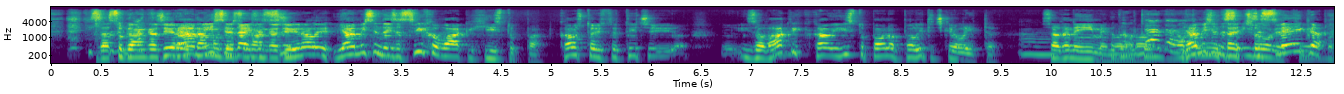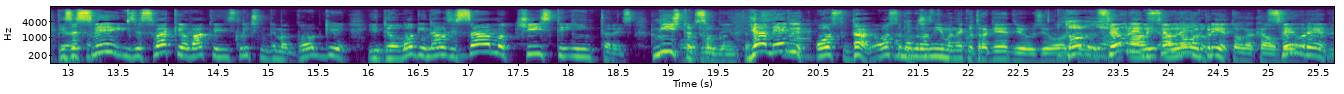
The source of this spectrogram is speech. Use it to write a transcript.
da su ga angažirali tamo gdje su ga svi- angažirali. ja mislim da iza svih ovakvih istupa, kao što se tiče iza ovakvih, kao i istupa ono političke elite. Sada ne imenujem. ono. Da, da, da. Ja to mislim da se iza svega, iza sve, iza svake ovakve i slične demagogije, ideologije nalazi samo čisti interes. Ništa Osobni drugo. interes. Ja ne bi, os, da, A osobni dobro, on čisti- ima neku tragediju u životu. Dobro, sve u redu, sve u ali ovo je redu. prije toga kao Sve u redu,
